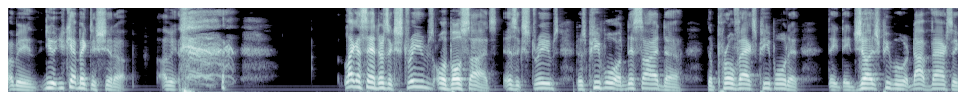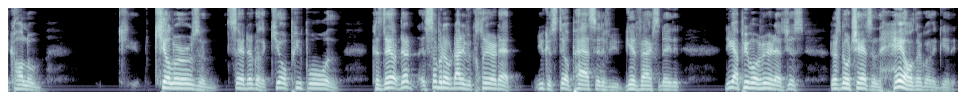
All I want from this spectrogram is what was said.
I mean, you you can't make this shit up. I mean, like I said, there's extremes on both sides. There's extremes. There's people on this side, the the pro-vax people that they they judge people who are not vax. They call them killers and say they're going to kill people, because they they're some of them not even clear that you can still pass it if you get vaccinated. You got people over here that's just there's no chance in hell they're going to get it.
